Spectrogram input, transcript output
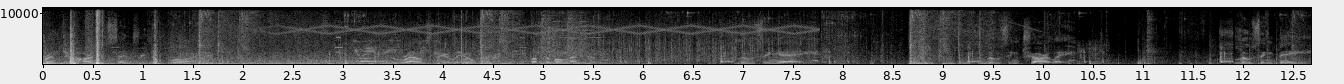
Friendly hardened sentry deployed. UAV. Round's nearly over. Keep up the momentum. Losing A. Losing Charlie. Losing B.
